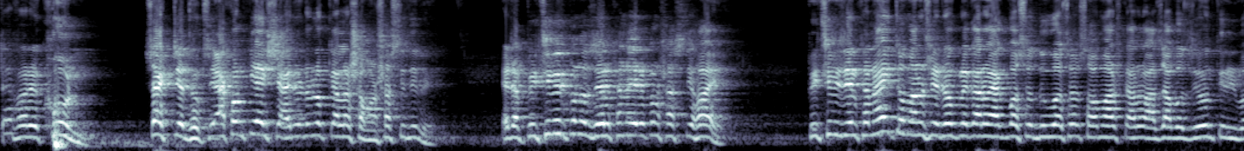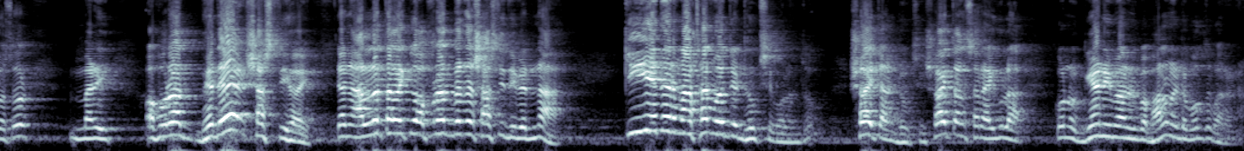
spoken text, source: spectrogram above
তারপরে খুন, চারটে ঢুকছে। এখন কি এই চারোটা লোক কেলা সমান শাস্তি দিবে? এটা পৃথিবীর কোনো জেলখানায় এরকম শাস্তি হয়? পৃথিবীর জেলখানায় তো মানুষের ঢুকলে কারও এক বছর, দু বছর, ছ মাস, কারও আজাব জীবন তিরিশ বছর মানে অপরাধ ভেদে শাস্তি হয়। কেন আল্লাহ তালা কি অপরাধ ভেদে শাস্তি দিবেন? না। কি এদের মাথার মধ্যে ঢুকছে বলেন তো? শয়তান ঢুকছে। শয়তান ছাড়া এগুলা কোনো জ্ঞানী মানুষ বা ভালো এটা বলতে পারে না।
